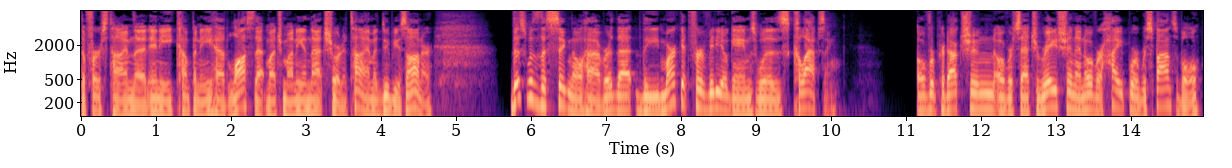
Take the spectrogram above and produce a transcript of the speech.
the first time that any company had lost that much money in that short a time a dubious honor. This was the signal, however, that the market for video games was collapsing overproduction, oversaturation, and overhype were responsible.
